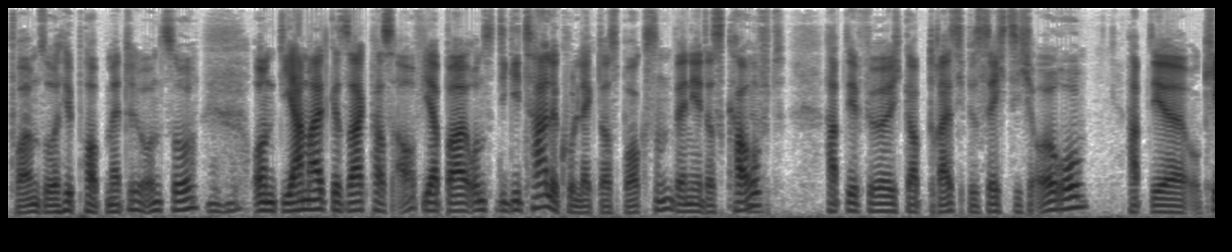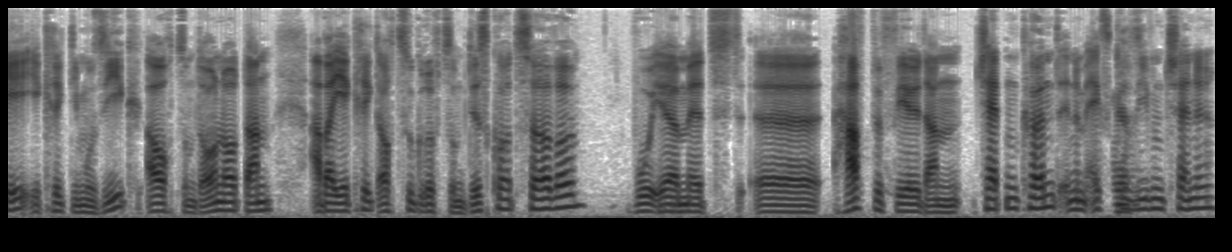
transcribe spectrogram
vor allem so Hip-Hop, Metal und so. Mhm. Und die haben halt gesagt, pass auf, ihr habt bei uns digitale Collectors Boxen. Wenn ihr das kauft, ja. habt ihr für, ich glaube, 30 bis 60 Euro, habt ihr, okay, ihr kriegt die Musik, auch zum Download dann, aber ihr kriegt auch Zugriff zum Discord-Server wo ihr mit äh, Haftbefehl dann chatten könnt in einem exklusiven ja. Channel.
